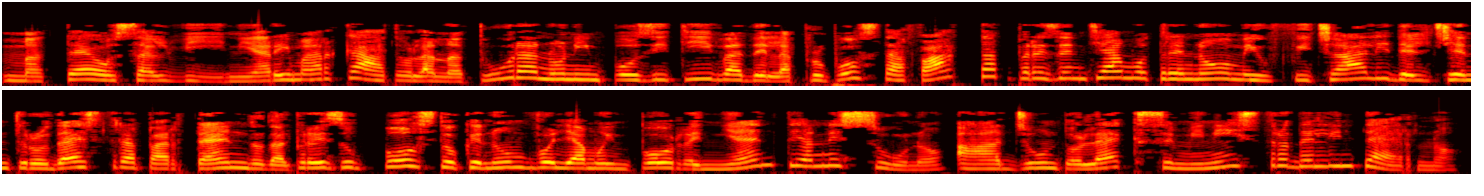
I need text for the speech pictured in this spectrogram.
Matteo Salvini ha rimarcato la natura non impositiva della proposta fatta, presentiamo tre nomi ufficiali del centrodestra partendo dal presupposto che non vogliamo imporre niente a nessuno, ha aggiunto l'ex ministro dell'interno.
